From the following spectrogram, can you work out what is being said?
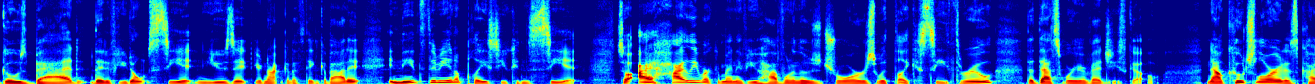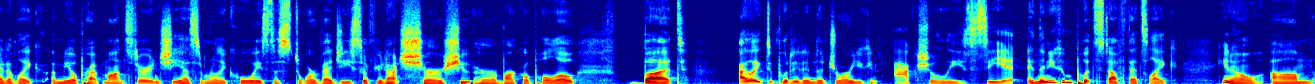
goes bad, that if you don't see it and use it, you're not going to think about it. It needs to be in a place you can see it. So I highly recommend if you have one of those drawers with like see through, that that's where your veggies go. Now, Coach Lauren is kind of like a meal prep monster, and she has some really cool ways to store veggies. So if you're not sure, shoot her a Marco Polo. But I like to put it in the drawer. You can actually see it. And then you can put stuff that's like, you know, um,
